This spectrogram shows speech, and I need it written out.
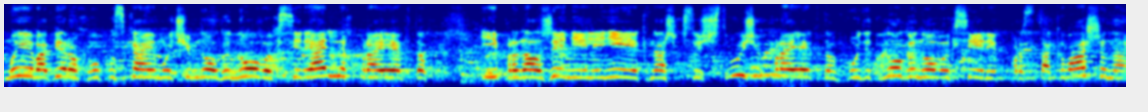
Мы, во-первых, выпускаем очень много новых сериальных проектов и продолжение линеек наших существующих проектов. Будет много новых серий Простоквашина.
